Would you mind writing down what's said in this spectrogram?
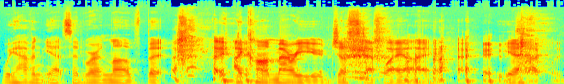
We haven't yet said we're in love, but I can't marry you. Just FYI. right, Yeah. exactly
